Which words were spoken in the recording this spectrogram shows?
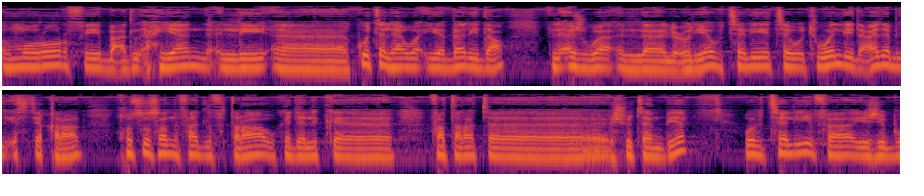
مرور في بعض الأحيان لكتل هوائية باردة في الأجواء العليا. وبالتالي تولد عدم الاستقرار خصوصا في هذه الفترة وكذلك آه، فترة آه، شتنبير. وبالتالي فيجب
